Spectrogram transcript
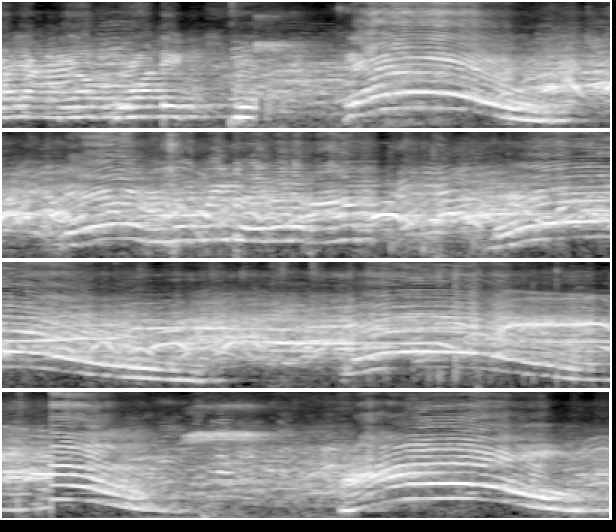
ลัวอย่างเดียวกลัวเด็กเร็วเลี้ยช่วยช่วยนะครับเร็วเร็วไ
